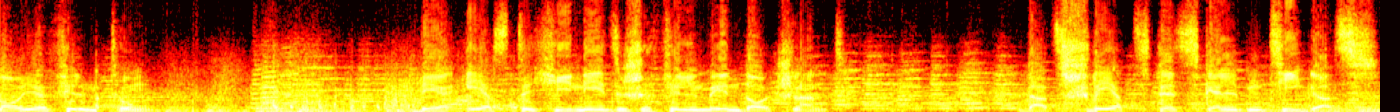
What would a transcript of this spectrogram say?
Neue Filmtung. Der erste chinesische Film in Deutschland. Das Schwert des gelben Tigers.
